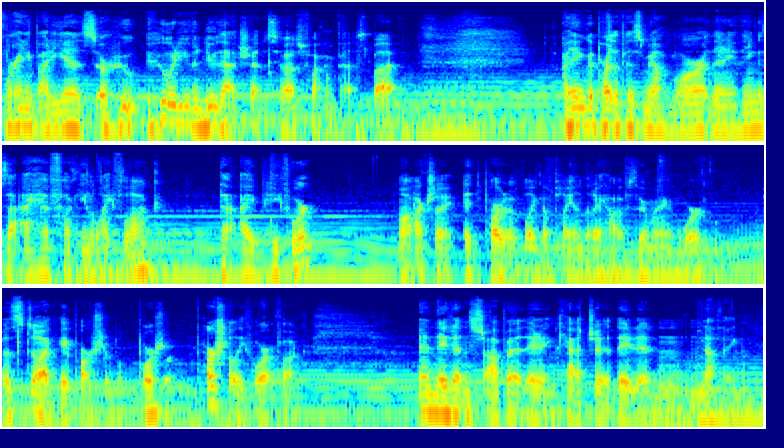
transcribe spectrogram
where anybody is or who who would even do that shit. So I was fucking pissed. But I think the part that pissed me off more than anything is that I have fucking LifeLock that I pay for. Well, actually, it's part of like a plan that I have through my work, but still, I pay partial, partial, partially for it. Fuck. And they didn't stop it. They didn't catch it. They didn't nothing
